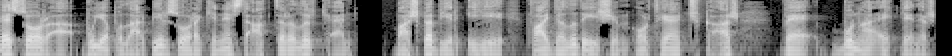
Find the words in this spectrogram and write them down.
Ve sonra bu yapılar bir sonraki nesle aktarılırken, başka bir iyi, faydalı değişim ortaya çıkar ve buna eklenir.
